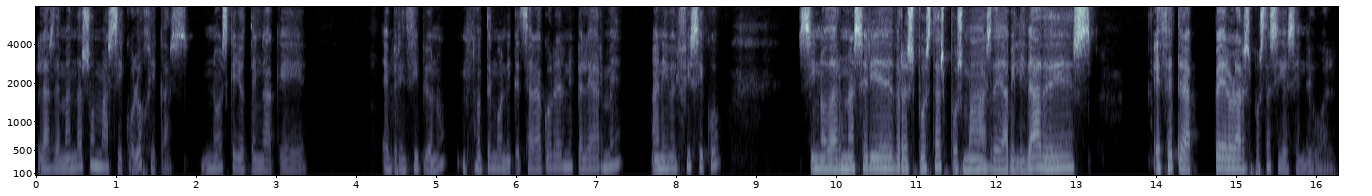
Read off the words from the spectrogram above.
las demandas son más psicológicas. No es que yo tenga que, en principio, ¿no? No tengo ni que echar a correr ni pelearme a nivel físico, sino dar una serie de respuestas, pues más de habilidades, etcétera. Pero la respuesta sigue siendo igual.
